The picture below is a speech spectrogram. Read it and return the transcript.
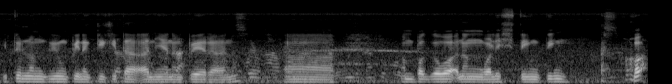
ito lang yung pinagkikitaan niya ng pera no Ah, ang paggawa ng walis tingting ba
